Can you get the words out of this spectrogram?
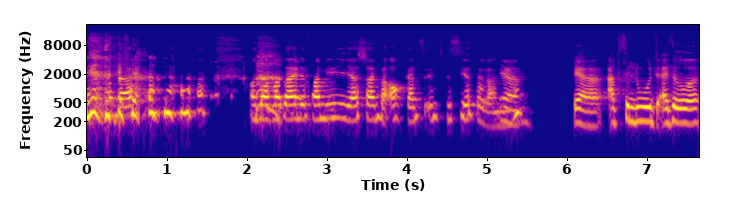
Und da, und da war deine Familie ja scheinbar auch ganz interessiert daran. Ja, ne? ja absolut. Also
